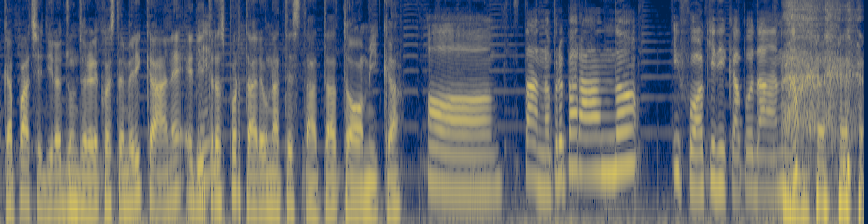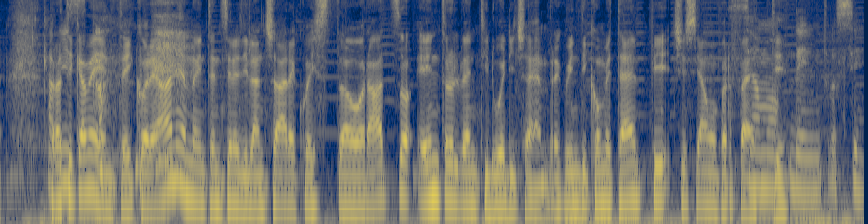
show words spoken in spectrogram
capace di raggiungere le coste americane e di E? trasportare una testata atomica. Oh, stanno preparando i fuochi di Capodanno. Praticamente i coreani hanno intenzione di lanciare questo razzo entro il 22 dicembre, quindi come tempi ci siamo perfetti. Siamo dentro, sì.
